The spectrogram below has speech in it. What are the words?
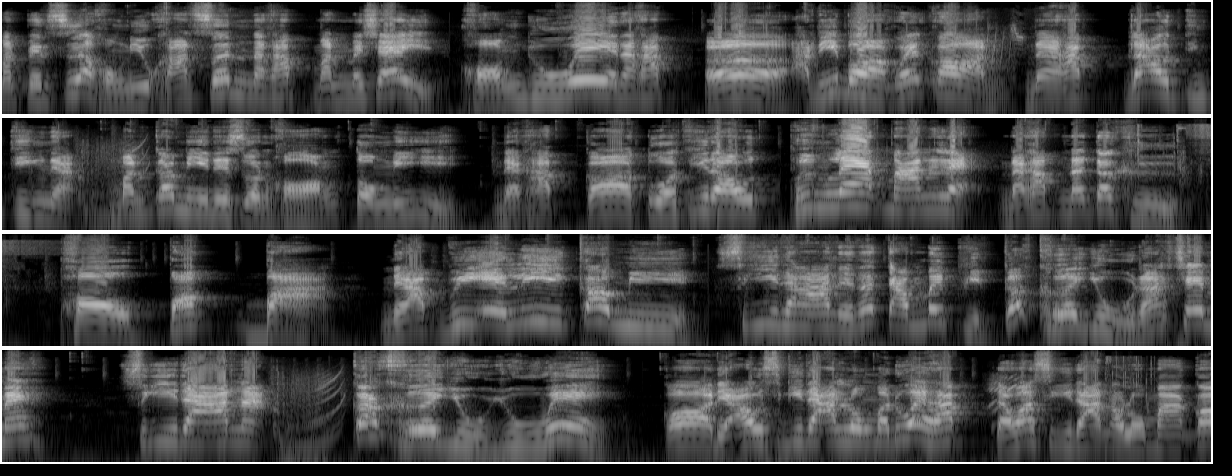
มันเป็นเสื้อของนิวคาสเซิลนะครับ มันไม่ใช่ของยูเว่นะครับ เออ อันนี้บอกไว้ก่อนนะครับ แล้วเอาจริงๆเนี่ย มันก็มีในส่วนของตรงนี้อีกนะครับ ก็ตัวที่เราเพิ่งแลกมานั่นแหละนะครับ นั่นก็คือพอลป็อกบานะครับวีเอลี่ก็มีซีดานเนี่ยถ้าจำไม่ผิดก็เคยอยู่นะใช่ไหมซีดานอะก็เคยอยู่ยูเว่ ก็เดี๋ยวเอาซีดานลงมาด้วยครับ แต่ว่าซีดานเอาลงมาก็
